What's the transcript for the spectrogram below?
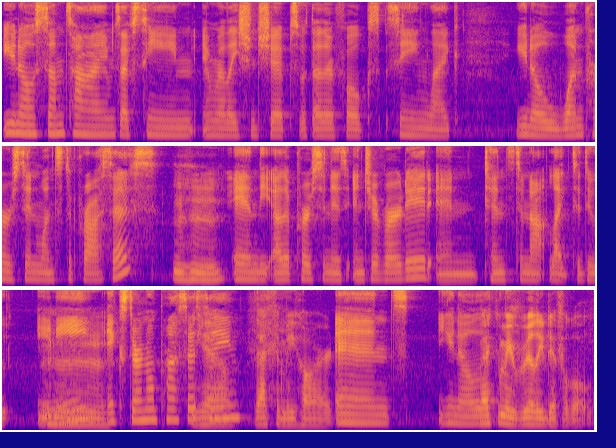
you know, sometimes I've seen in relationships with other folks, seeing like, you know, one person wants to process mm-hmm. and the other person is introverted and tends to not like to do any mm. external processing. Yeah, that can be hard. And you know that can be really difficult.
